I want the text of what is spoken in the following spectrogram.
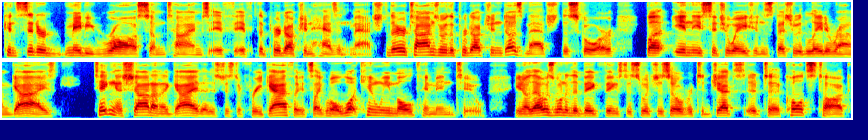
considered maybe raw sometimes if if the production hasn't matched. There are times where the production does match the score, but in these situations, especially with later round guys taking a shot on a guy that is just a freak athlete, it's like, well, what can we mold him into? You know, that was one of the big things to switch us over to Jets uh, to Colts talk.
